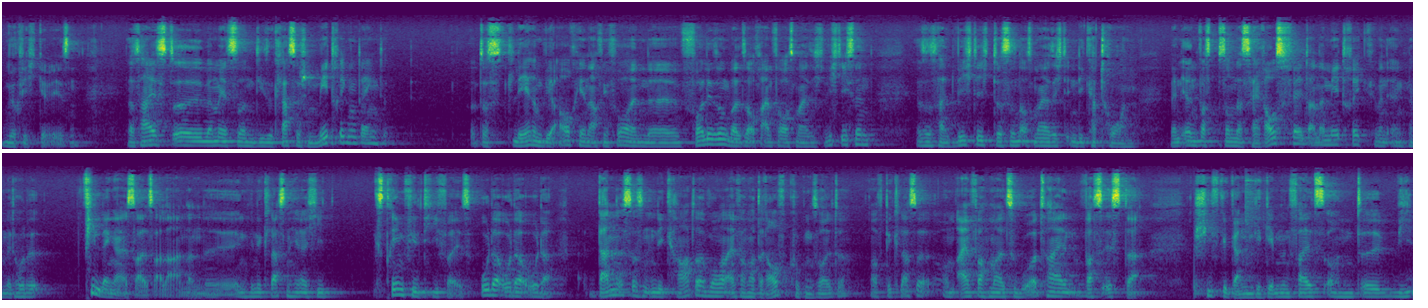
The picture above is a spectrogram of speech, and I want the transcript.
möglich gewesen. Das heißt, äh, wenn man jetzt so an diese klassischen Metriken denkt, das lehren wir auch hier nach wie vor in der Vorlesung, weil sie auch einfach aus meiner Sicht wichtig sind, ist es halt wichtig, das sind aus meiner Sicht Indikatoren. Wenn irgendwas besonders herausfällt an der Metrik, wenn irgendeine Methode viel länger ist als alle anderen, äh, irgendwie eine Klassenhierarchie extrem viel tiefer ist oder, oder, oder, dann ist das ein Indikator, wo man einfach mal drauf gucken sollte auf die Klasse, um einfach mal zu beurteilen, was ist da schiefgegangen gegebenenfalls und äh, wie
